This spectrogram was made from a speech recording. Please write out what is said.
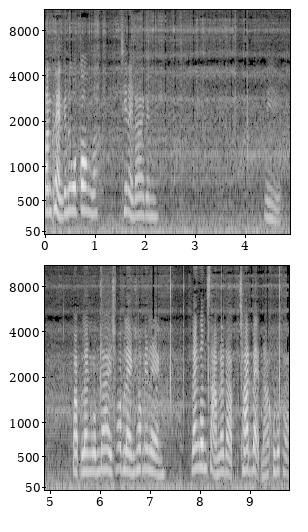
ตอนแขวนก็นึกว่ากล้องเนาะ ที่ไหนได้เป็น นี่ ปรับแรงลมได้ ชอบแรงชอบไม่แรง แรงลมสามระดับ ชาร์จแบตนะคุณลูกค้า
